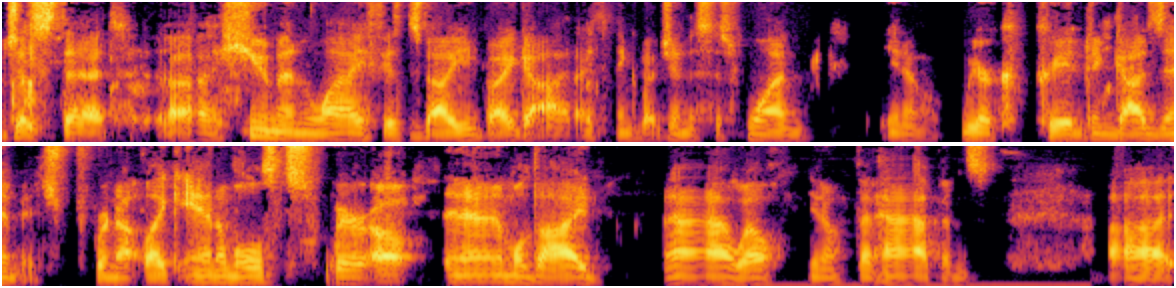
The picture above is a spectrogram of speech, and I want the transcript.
just that uh, human life is valued by God. I think about Genesis 1. You know, we are created in God's image. We're not like animals where, oh, an animal died. Ah, well, you know, that happens. Uh,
